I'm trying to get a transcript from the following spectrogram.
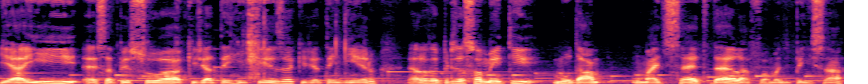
E aí, essa pessoa que já tem riqueza, que já tem dinheiro, ela vai precisar somente mudar o mindset dela, a forma de pensar,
